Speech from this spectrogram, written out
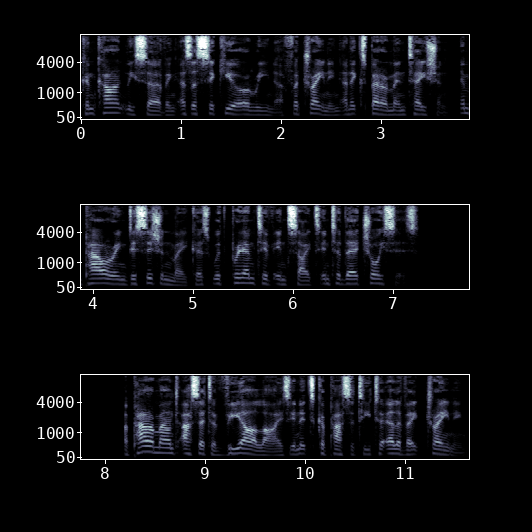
concurrently serving as a secure arena for training and experimentation, empowering decision makers with preemptive insights into their choices. A paramount asset of VR lies in its capacity to elevate training,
